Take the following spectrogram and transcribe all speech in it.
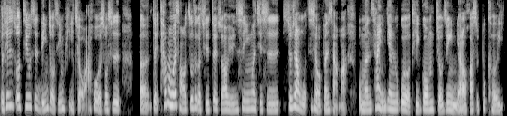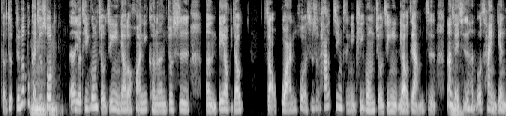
有些是做几乎是零酒精啤酒啊，或者说是呃，对他们为什么要做这个？其实最主要原因是因为其实就像我之前有分享嘛，我们餐饮店如果有提供酒精饮料的话是不可以的，就比如说不可以，就是说呃有提供酒精饮料的话，你可能就是嗯店要比较早关，或者是说他禁止你提供酒精饮料这样子。那所以其实很多餐饮店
